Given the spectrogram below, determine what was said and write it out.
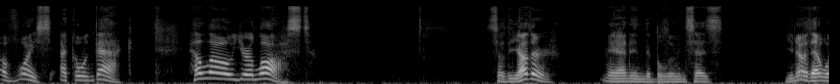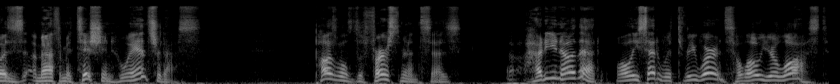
a voice echoing back, Hello, you're lost. So the other man in the balloon says, You know, that was a mathematician who answered us. Puzzles, the first man says, uh, How do you know that? All he said were three words Hello, you're lost.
